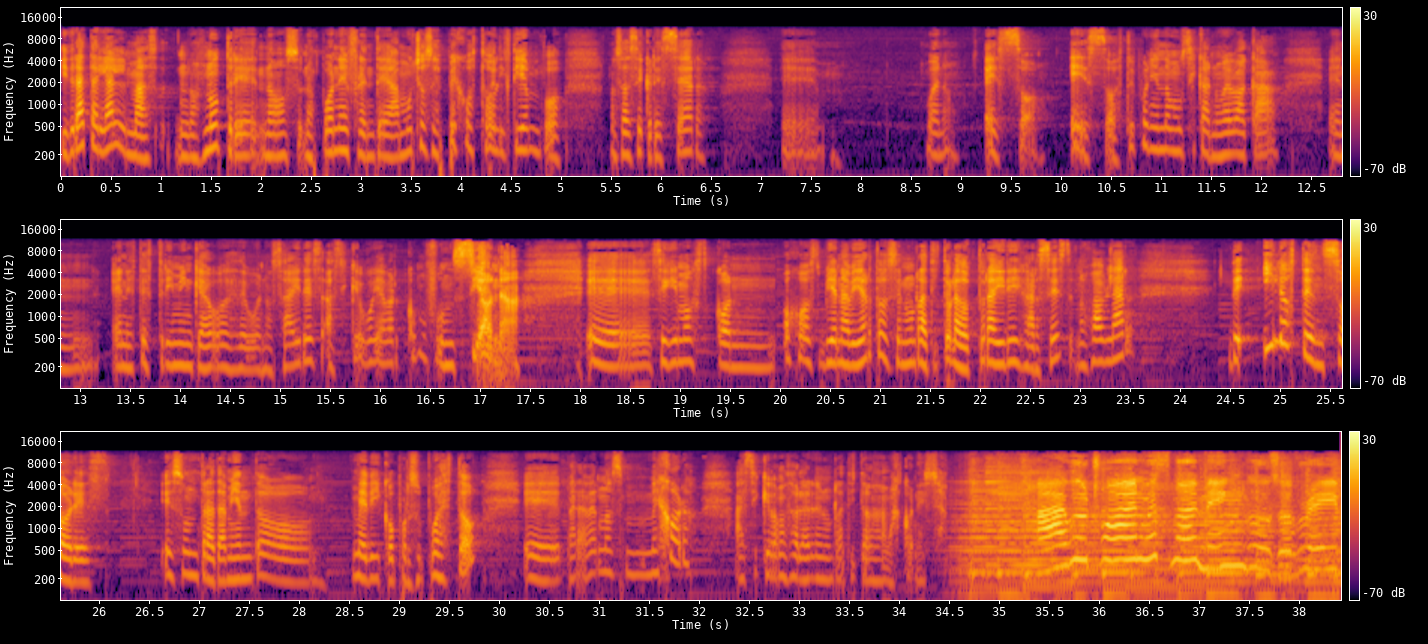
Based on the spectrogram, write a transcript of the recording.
hidrata el alma, nos nutre, nos, nos pone frente a muchos espejos todo el tiempo, nos hace crecer. Eh, bueno, eso, eso, estoy poniendo música nueva acá en, en, este streaming que hago desde Buenos Aires, así que voy a ver cómo funciona. Eh, seguimos con ojos bien abiertos. En un ratito la doctora Iris Garcés nos va a hablar de hilos tensores. Es un tratamiento médico, por supuesto, eh, para vernos mejor. Así que vamos a hablar en un ratito nada más con ella.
